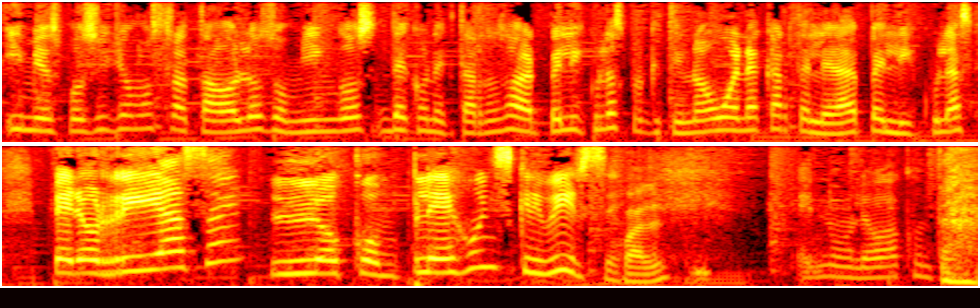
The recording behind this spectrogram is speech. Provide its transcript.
y mi esposo y yo hemos tratado los domingos de conectarnos a ver películas porque tiene una buena cartelera de películas, pero ríase lo complejo inscribirse. ¿Cuál? Eh, no le voy a contar.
